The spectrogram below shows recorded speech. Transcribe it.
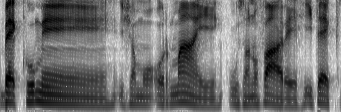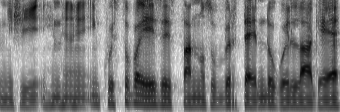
Beh, come diciamo ormai usano fare i tecnici in, in, questo paese, stanno sovvertendo quella che è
